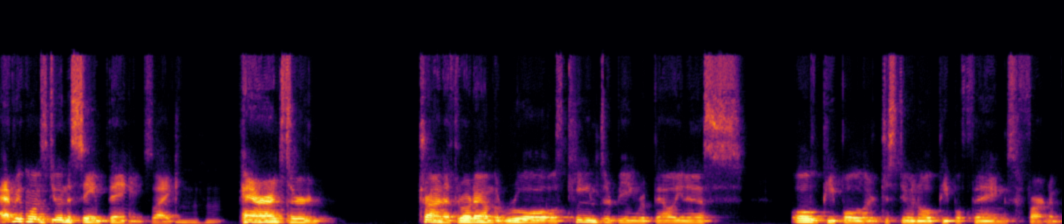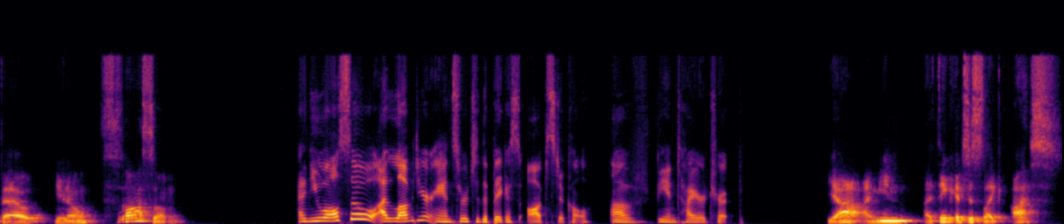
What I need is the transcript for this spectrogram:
everyone's doing the same things. Like mm-hmm. parents are trying to throw down the rules, teens are being rebellious, old people are just doing old people things, farting about, you know, this is awesome. And you also, I loved your answer to the biggest obstacle of the entire trip. Yeah. I mean, I think it's just like us,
